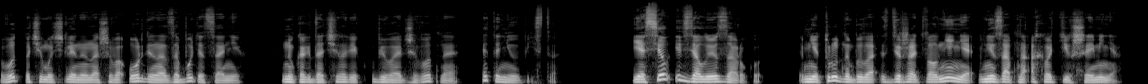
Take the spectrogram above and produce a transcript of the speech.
Вот почему члены нашего ордена заботятся о них. Но когда человек убивает животное, это не убийство. Я сел и взял ее за руку. Мне трудно было сдержать волнение, внезапно охватившее меня.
